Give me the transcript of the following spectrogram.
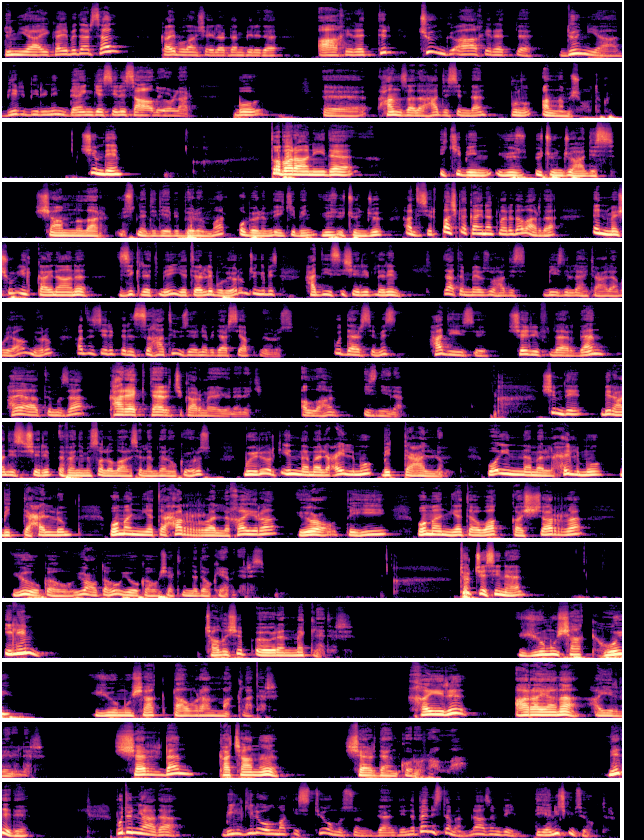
dünyayı kaybedersen kaybolan şeylerden biri de ahirettir. Çünkü ahiretle dünya birbirinin dengesini sağlıyorlar. Bu e, Hanzala hadisinden bunu anlamış olduk. Şimdi Tabarani'de 2103. hadis Şamlılar Müsnedi diye bir bölüm var. O bölümde 2103. hadis. Başka kaynakları da var da en meşhur ilk kaynağını zikretmeyi yeterli buluyorum. Çünkü biz hadisi şeriflerin zaten mevzu hadis biiznillahü teala buraya almıyorum. Hadis-i şeriflerin sıhhati üzerine bir ders yapmıyoruz. Bu dersimiz hadisi şeriflerden hayatımıza karakter çıkarmaya yönelik. Allah'ın izniyle. Şimdi bir hadis-i şerif Efendimiz sallallahu aleyhi ve sellem'den okuyoruz. Buyuruyor ki innemel ilmu bitteallum ve innemel hilmu bittehallum ve men yeteharral hayra yu'tihi ve men yetevakka şerra yukahu yu'tahu yukahu şeklinde de okuyabiliriz. Türkçesine ilim çalışıp öğrenmekledir. Yumuşak huy yumuşak davranmakladır. Hayrı arayana hayır verilir. Şerden kaçanı şerden korur Allah. Ne dedi? Bu dünyada bilgili olmak istiyor musun dendiğinde ben istemem lazım değil diyen hiç kimse yoktur.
